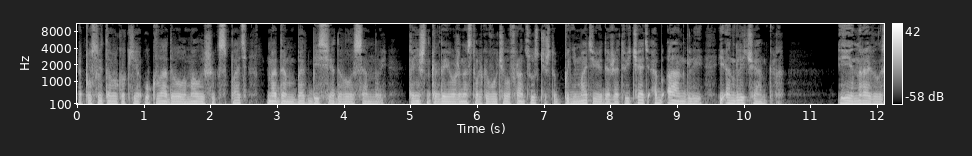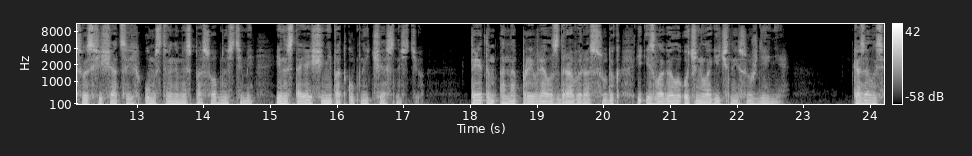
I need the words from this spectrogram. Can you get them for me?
А после того, как я укладывала малышек спать, мадам Бек беседовала со мной. Конечно, когда я уже настолько выучила французский, чтобы понимать ее и даже отвечать об Англии и англичанках. Ей нравилось восхищаться их умственными способностями и настоящей неподкупной честностью. При этом она проявляла здравый рассудок и излагала очень логичные суждения. Казалось,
